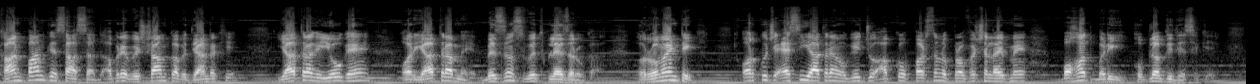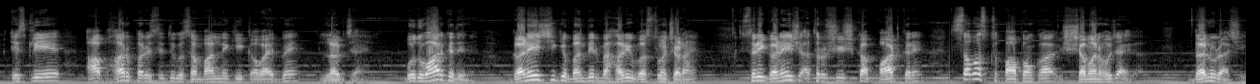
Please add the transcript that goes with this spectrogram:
खान पान के साथ साथ अपने विश्राम का भी ध्यान रखिए। यात्रा के योग है और यात्रा में बिज़नेस विथ प्लेजर होगा। रोमांटिक और कुछ ऐसी यात्राएँ होगी जो आपको पर्सनल और प्रोफेशनल लाइफ में बहुत बड़ी उपलब्धि दे सके। इसलिए आप हर परिस्थिति को संभालने की कवायद में लग जाएँ। बुधवार के दिन गणेश जी के मंदिर में हरी वस्तुएँ चढ़ाएँ। श्री गणेश अथर्वशीष का पाठ करें। समस्त पापों का शमन हो जाएगा। धनु राशि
